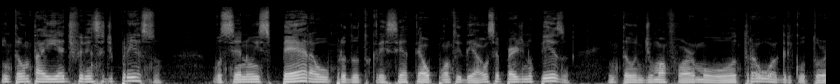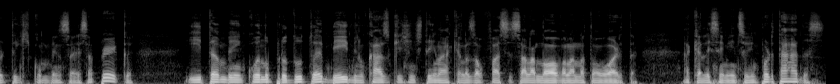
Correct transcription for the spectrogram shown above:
Então tá aí a diferença de preço. Você não espera o produto crescer até o ponto ideal, você perde no peso. Então, de uma forma ou outra, o agricultor tem que compensar essa perca. E também quando o produto é baby, no caso que a gente tem lá aquelas alfaces sala nova lá na tua horta, aquelas sementes são importadas.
